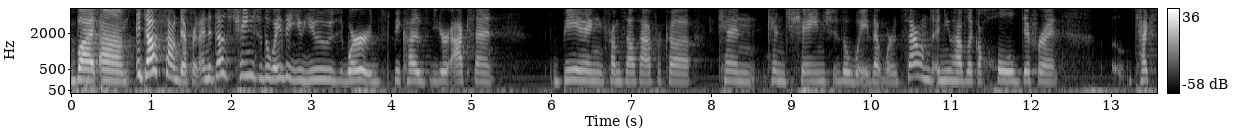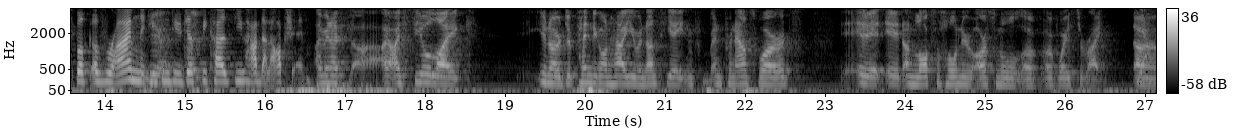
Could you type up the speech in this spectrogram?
but um, it does sound different and it does change the way that you use words because your accent, being from South Africa, can can change the way that words sound, and you have like a whole different textbook of rhyme that you can do just I- because you have that option. I mean, I, I- I feel like, you know, depending on how you enunciate and, pr- and pronounce words, it, it unlocks a whole new arsenal of, of ways to write. Um, Yeah.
